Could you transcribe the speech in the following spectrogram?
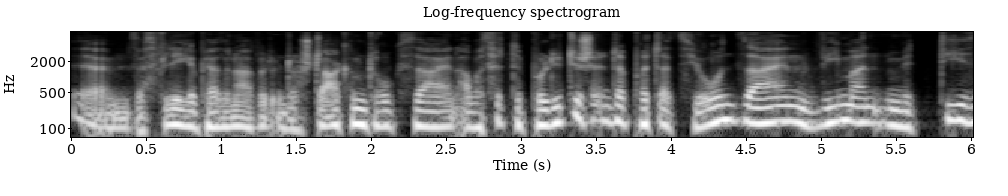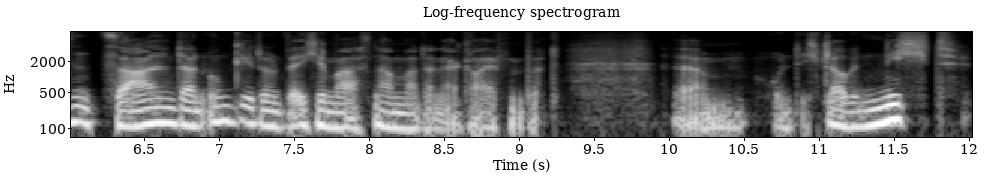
Ähm, das Pflegepersonal wird unter starkem Druck sein. Aber es wird eine politische Interpretation sein, wie man mit diesen Zahlen dann umgeht und welche Maßnahmen man dann ergreifen wird. Ähm, und ich glaube nicht,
